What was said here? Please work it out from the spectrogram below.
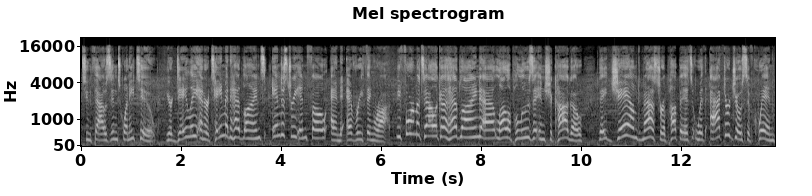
2022. Your daily entertainment headlines, industry info, and everything rock. Before Metallica headlined at Lollapalooza in Chicago, they jammed Master of Puppets with actor Joseph Quinn,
